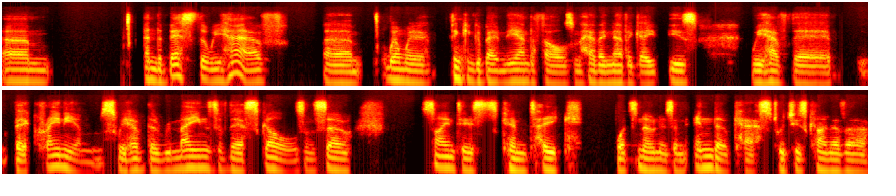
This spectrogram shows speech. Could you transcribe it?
Um, and the best that we have um, when we're thinking about Neanderthals and how they navigate is we have their their craniums, we have the remains of their skulls, and so scientists can take what's known as an endocast, which is kind of a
